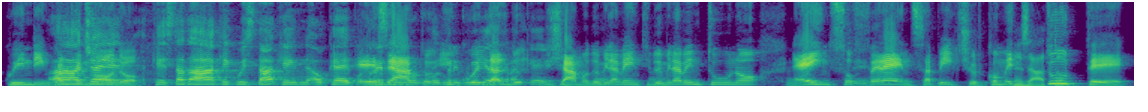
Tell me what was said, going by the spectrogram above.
Quindi in Ah, qualche cioè, modo. che è stata ah, che questa che ok, Esatto, in cui dal diciamo Eh, 2020-2021 eh, è in sì. sofferenza Picture come Esatto. come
